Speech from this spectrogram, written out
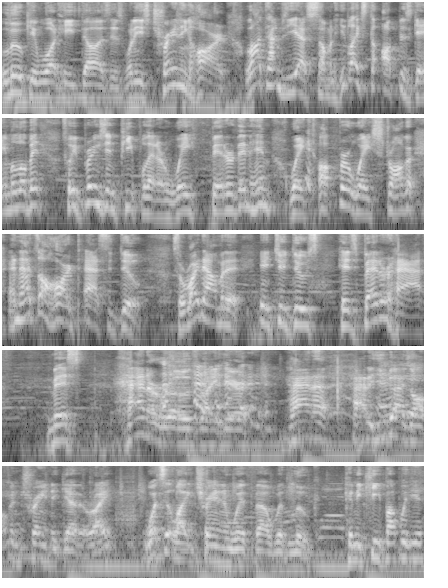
Luke and what he does is when he's training hard, a lot of times he has someone, he likes to up his game a little bit, so he brings in people that are way fitter than him, way tougher, way stronger, and that's a hard task to do. So right now I'm gonna introduce his better half, Miss Hannah Rhodes right here. Hannah, Hannah, you guys often train together, right? What's it like training with uh, with Luke? Can he keep up with you?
